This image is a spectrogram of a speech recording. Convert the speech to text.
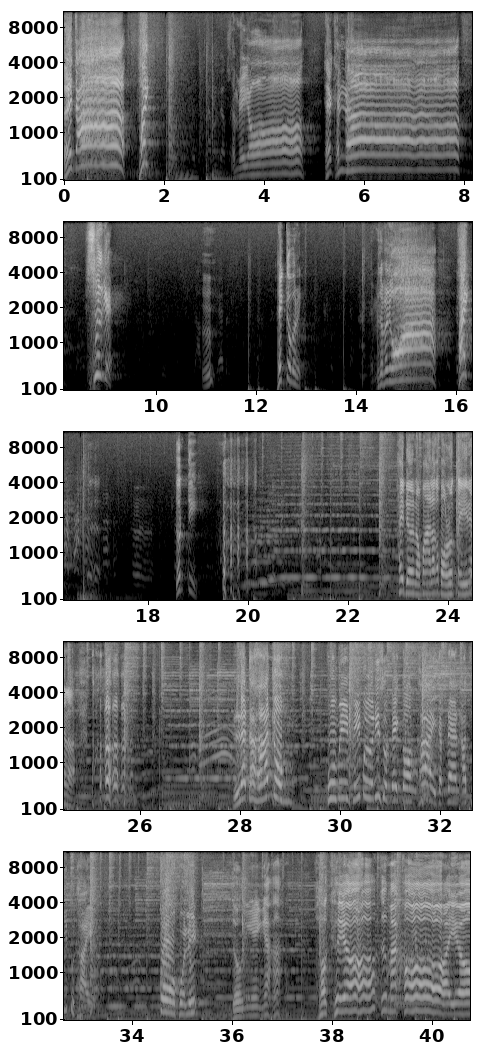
เฮ้ยจ้าเฮ้ยสำเร็จเฮคันนาสึกเฮกบริมันจะเป็นว่าเฮ้ยดนตรีให้เดินออกมาแล้วก็บอกดนตรีเนี่ยเหรอและทหารหนุ่ม ผู้มีฝีมือที่สุดในกองค่ายจากแดนอาทิตย์อุทยโกโกลิดงเงาฮอกยอคือมาคอยอ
